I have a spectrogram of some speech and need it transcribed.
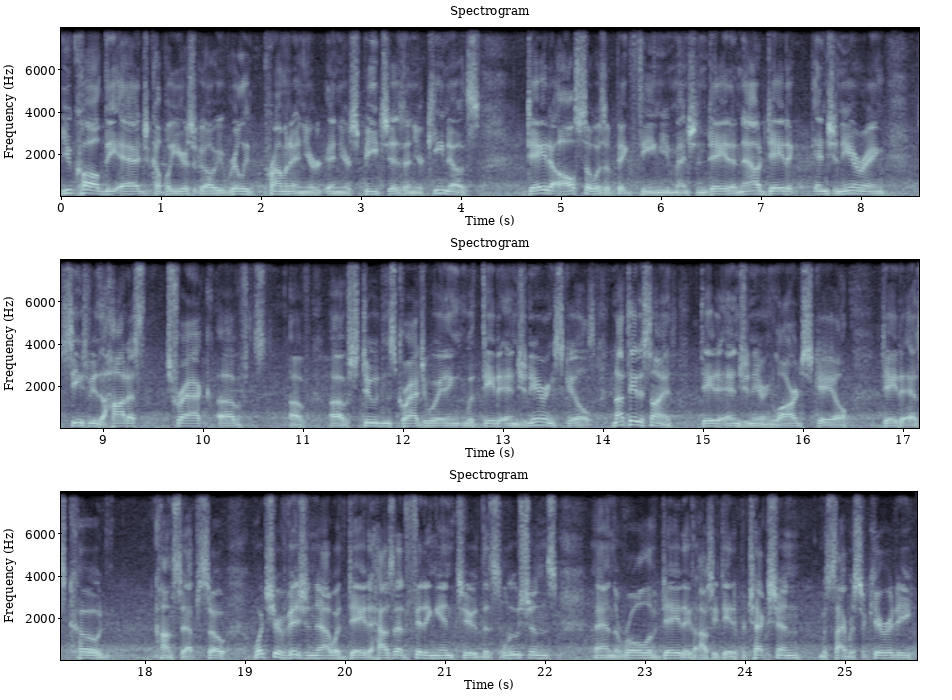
You called the edge a couple years ago, really prominent in your, in your speeches and your keynotes. Data also was a big theme, you mentioned data. Now data engineering seems to be the hottest track of, of, of students graduating with data engineering skills, not data science, data engineering, large scale data as code concepts. So what's your vision now with data? How's that fitting into the solutions and the role of data, obviously data protection, with cybersecurity,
